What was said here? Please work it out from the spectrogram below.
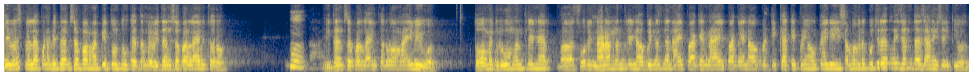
દિવસ પહેલા પણ વિધાનસભામાં કીધું હતું કે તમે વિધાનસભા લાઈવ કરો. વિધાનસભા લાઈવ કરવામાં આવી હોત. તો અમે ગૃહમંત્રીને સોરી નાણામંત્રીને અભિનંદન આપ્યા કે ના આપ્યા કે એના ઉપર ટીકા ટિપ્પણીઓ કરી. સમગ્ર ગુજરાતની જનતા જાણી શકી હોત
